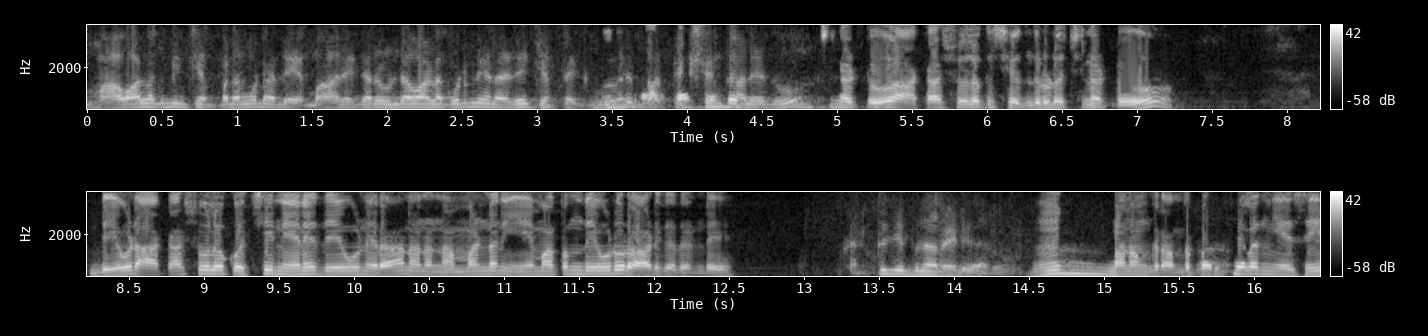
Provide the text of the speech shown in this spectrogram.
మా వాళ్ళకి నేను చెప్పడం కూడా అదే. మా దగ్గర ఉండే వాళ్ళకు కూడా నేను అదే చెప్తాను మరి ప్రత్యక్షం కాలేదు. వచ్చినట్టు ఆకాశంలోకి చంద్రుడు వచ్చినట్టు దేవుడు ఆకాశంలోకి వచ్చి నేనే దేవునిరా నన్ను నమ్మండి అని ఏ మతం దేవుడు రాడు కదండి. కరెక్ట్ చెప్పినారు రెడ్డి గారు. మనం గ్రంథ పరిశీలన చేసి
